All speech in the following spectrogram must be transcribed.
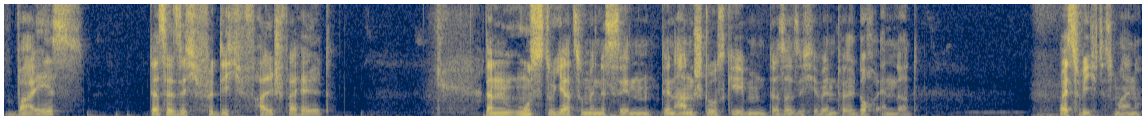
weiß, dass er sich für dich falsch verhält, dann musst du ja zumindest den, den Anstoß geben, dass er sich eventuell doch ändert. Weißt du, wie ich das meine?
